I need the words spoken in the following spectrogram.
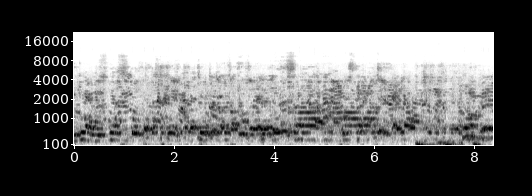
igual responsiva a toda a coisa, a nossa, nossa matéria, o bem.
